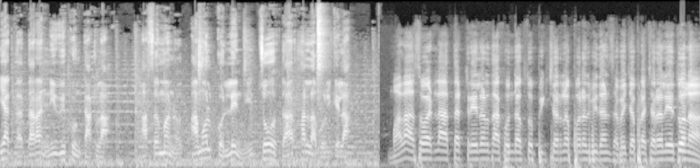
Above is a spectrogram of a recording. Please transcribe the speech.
या गद्दारांनी विकून टाकला. असं म्हणत अमोल कोल्हेंनी जोरदार हल्लाबोल केला. मला असं वाटलं आता ट्रेलर दाखवून दाखवतो पिक्चरला परत विधानसभेच्या प्रचाराला येतो ना.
